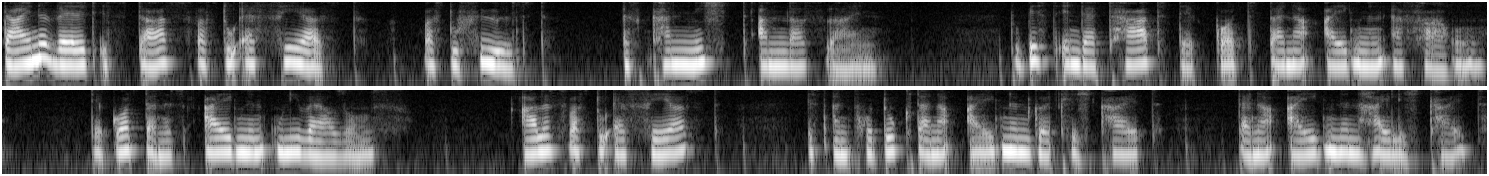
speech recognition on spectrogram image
Deine Welt ist das, was du erfährst, was du fühlst. Es kann nicht anders sein. Du bist in der Tat der Gott deiner eigenen Erfahrung, der Gott deines eigenen Universums. Alles, was du erfährst, ist ein Produkt deiner eigenen Göttlichkeit, deiner eigenen Heiligkeit.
